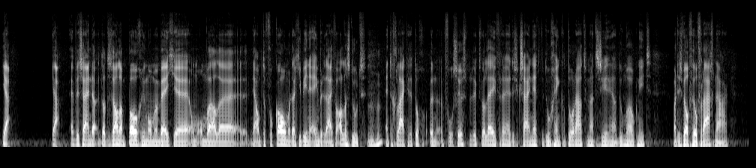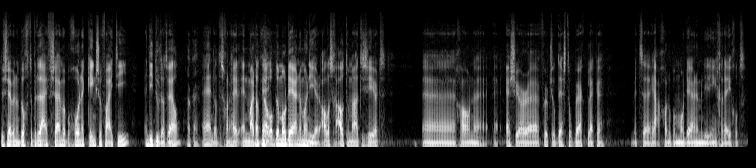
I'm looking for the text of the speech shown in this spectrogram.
Ja, en we zijn da- dat is wel een poging om een beetje om, om wel eh, ja, om te voorkomen dat je binnen één bedrijf alles doet. Mhm. En tegelijkertijd toch een, een full service product wil leveren. Hè. Dus ik zei net, we doen geen kantoorautomatisering. Nou, dat doen we ook niet. Maar er is wel veel vraag naar. Dus we hebben een dochterbedrijf, zijn we begonnen, Kings of IT. En die doet dat wel. Oké. Hè. En dat is gewoon heel, en, maar dat wel op de moderne manier. Alles geautomatiseerd. Eh, gewoon eh, Azure eh, Virtual Desktop werkplekken. Met eh, ja, gewoon op een moderne manier ingeregeld.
